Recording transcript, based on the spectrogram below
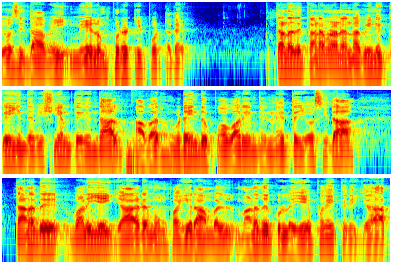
யோசிதாவை மேலும் புரட்டி போட்டது. தனது கணவனான நவீனுக்கு இந்த விஷயம் தெரிந்தால் அவர் உடைந்து போவார் என்று நினைத்த யோசிதா தனது வழியை யாரிடமும் பகிராமல் மனதுக்குள்ளேயே புதைத்திருக்கிறார்.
